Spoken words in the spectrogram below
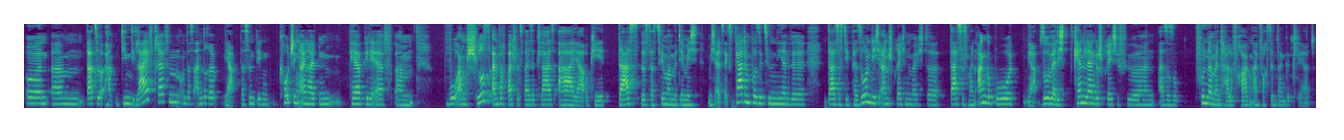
Und ähm, dazu haben, dienen die Live-Treffen und das andere, ja, das sind eben Coaching-Einheiten per PDF, ähm, wo am Schluss einfach beispielsweise klar ist, ah ja, okay, das ist das Thema, mit dem ich mich als Expertin positionieren will. Das ist die Person, die ich ansprechen möchte. Das ist mein Angebot. Ja, so werde ich Kennenlerngespräche führen. Also so fundamentale Fragen einfach sind dann geklärt.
